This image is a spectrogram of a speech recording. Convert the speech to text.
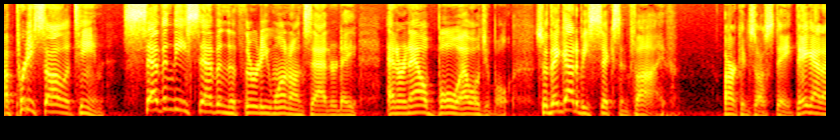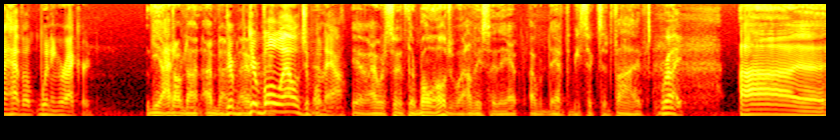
a pretty solid team, 77 to 31 on Saturday, and are now bowl eligible. So they got to be six and five. Arkansas State. They got to have a winning record. Yeah, I don't know. I'm not, They're, I- they're bowl eligible now. Yeah, I would say if they're bowl eligible, obviously they have, I would- they have to be six and five. Right. Uh,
